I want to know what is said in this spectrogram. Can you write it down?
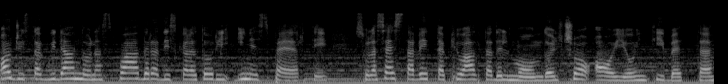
Oggi sta guidando una squadra di scalatori inesperti sulla sesta vetta più alta del mondo, il Cho Oyo in Tibet.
